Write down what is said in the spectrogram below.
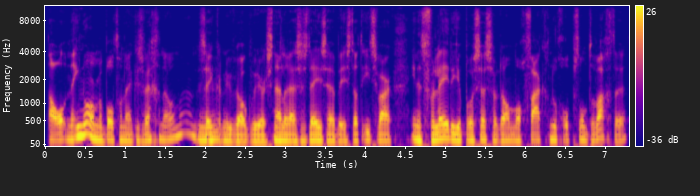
al een enorme bottleneck is weggenomen. Mm -hmm. Zeker nu we ook weer snellere SSD's hebben, is dat iets waar in het verleden je processor dan nog vaak genoeg op stond te wachten. Het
